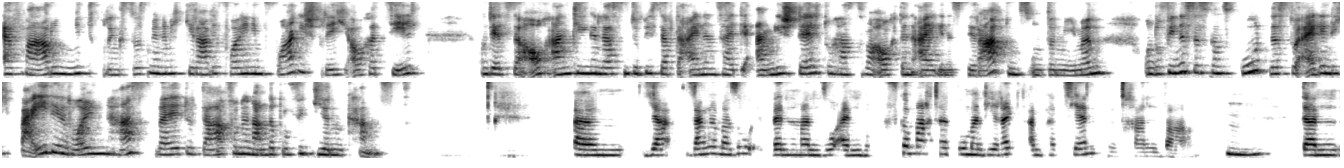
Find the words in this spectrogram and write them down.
Erfahrung mitbringst. Du hast mir nämlich gerade vorhin im Vorgespräch auch erzählt, und jetzt da auch anklingen lassen, du bist auf der einen Seite angestellt, du hast aber auch dein eigenes Beratungsunternehmen und du findest es ganz gut, dass du eigentlich beide Rollen hast, weil du da voneinander profitieren kannst. Ähm, ja, sagen wir mal so, wenn man so einen Beruf gemacht hat, wo man direkt am Patienten dran war, mhm. dann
